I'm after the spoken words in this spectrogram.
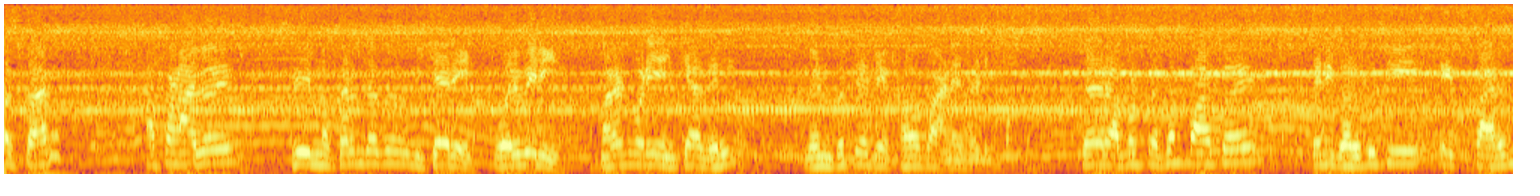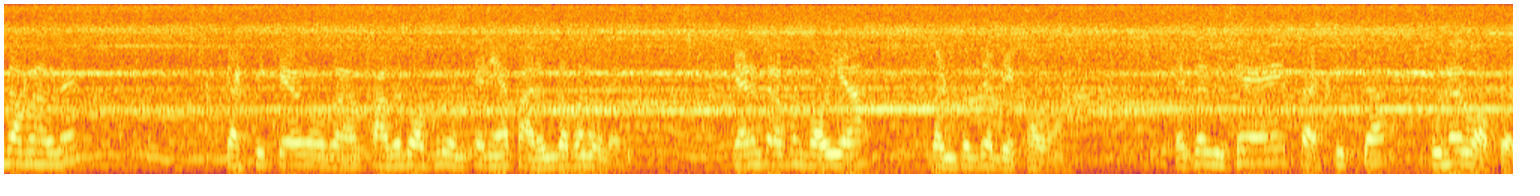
नमस्कार. आपण आलोय श्री मकरंद विचारे वरवेली मराठवाडी यांच्या घरी गणपतीचा देखावा पाहण्यासाठी. तर आपण प्रथम पाहतोय त्यांनी घरगुती एक कारंजा बनवलाय. प्लास्टिकचे कागद वापरून त्यांनी हा कारंजा बनवलाय. त्यानंतर आपण पाहूया गणपतीचा देखावा. त्याचा विषय आहे प्लास्टिकचा पुनर्वापर.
